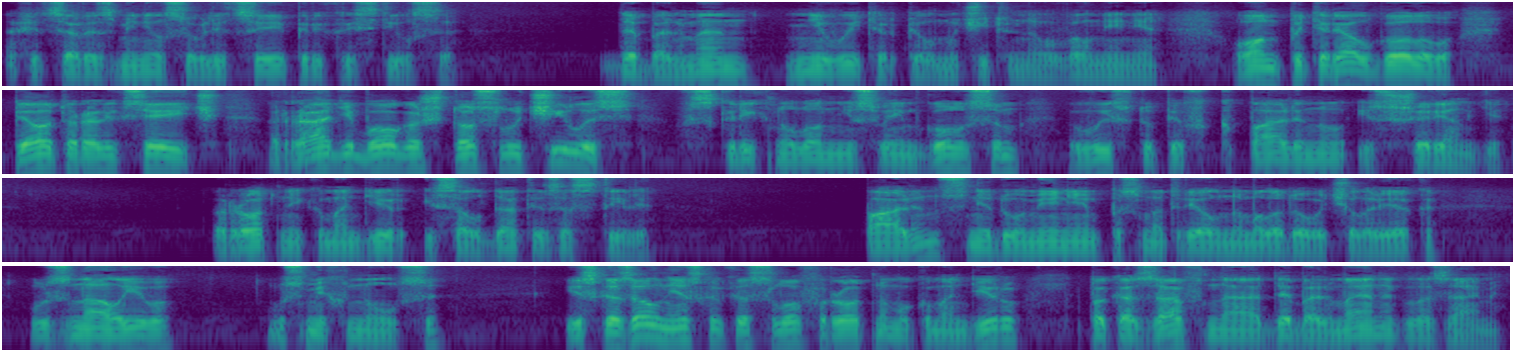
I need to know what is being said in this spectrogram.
Офицер изменился в лице и перекрестился. Дебальмен не вытерпел мучительного волнения. Он потерял голову. — Петр Алексеевич, ради бога, что случилось? — вскрикнул он не своим голосом, выступив к Палину из шеренги. Ротный командир и солдаты застыли. Палин с недоумением посмотрел на молодого человека, узнал его, усмехнулся и сказал несколько слов ротному командиру, показав на Дебальмена глазами.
